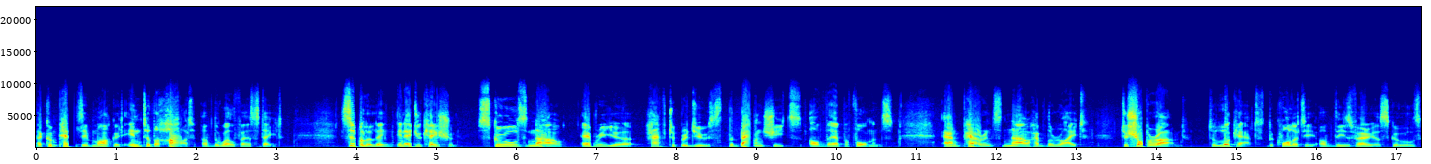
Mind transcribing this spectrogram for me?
a competitive market into the heart of the welfare state. Similarly, in education, schools now every year have to produce the balance sheets of their performance. And parents now have the right to shop around, to look at the quality of these various schools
